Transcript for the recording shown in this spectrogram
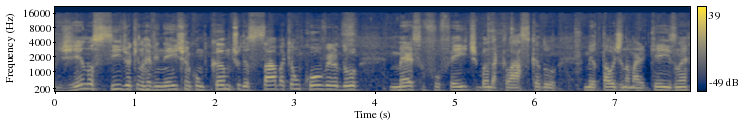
Genocídio aqui no Heavy Nation com Come to the Saba, que é um cover do Merciful Fate, banda clássica do metal dinamarquês, né?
